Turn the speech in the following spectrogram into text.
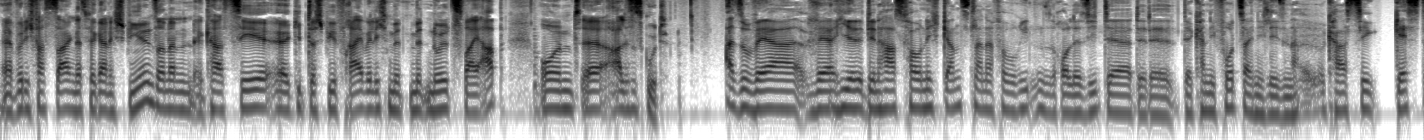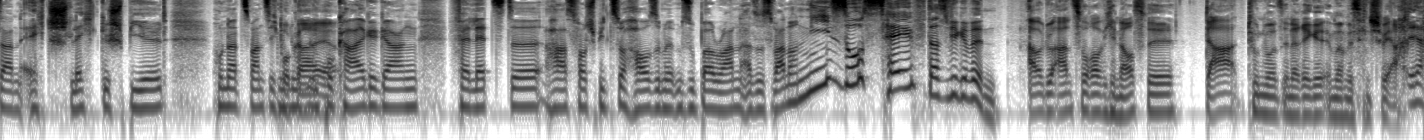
äh, würde ich fast sagen, dass wir gar nicht spielen, sondern KSC äh, gibt das Spiel freiwillig mit, mit 0-2 ab und äh, alles ist gut. Also wer, wer hier den HSV nicht ganz kleiner Favoritenrolle sieht, der, der, der, der kann die Vorzeichen nicht lesen. KSC gestern echt schlecht gespielt, 120 Pokal, Minuten im Pokal ja. gegangen, Verletzte, HSV spielt zu Hause mit einem Super Run. Also es war noch nie so safe, dass wir gewinnen. Aber du ahnst, worauf ich hinaus will. Da tun wir uns in der Regel immer ein bisschen schwer. Ja,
